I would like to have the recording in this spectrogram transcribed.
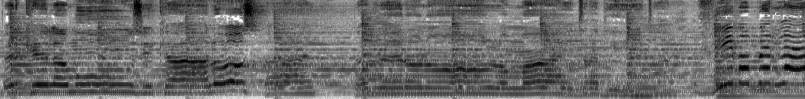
perché la musica, lo sai, davvero non l'ho mai tradita. Vivo per lei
